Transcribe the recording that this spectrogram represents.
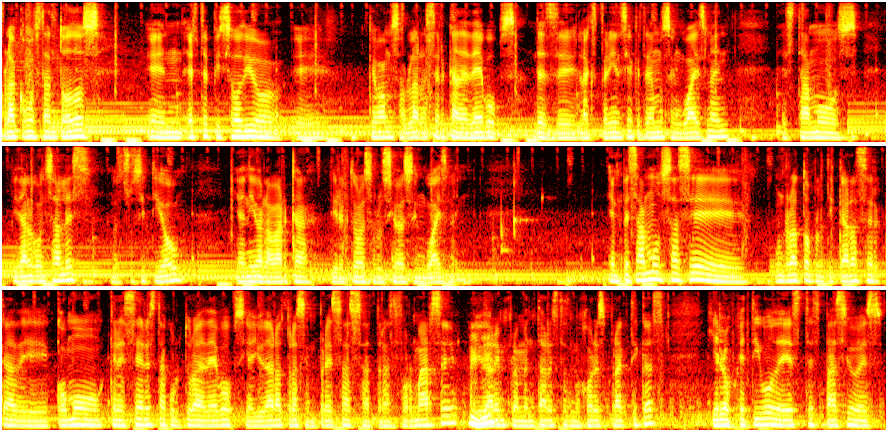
Hola, ¿cómo están todos? En este episodio eh, que vamos a hablar acerca de DevOps desde la experiencia que tenemos en Wiseline, estamos Vidal González, nuestro CTO, y Aníbal Abarca, director de soluciones en Wiseline. Empezamos hace un rato a platicar acerca de cómo crecer esta cultura de DevOps y ayudar a otras empresas a transformarse, ayudar a implementar estas mejores prácticas. Y el objetivo de este espacio es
